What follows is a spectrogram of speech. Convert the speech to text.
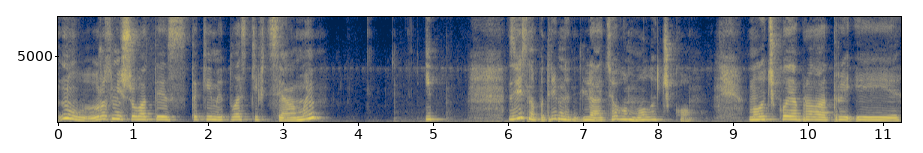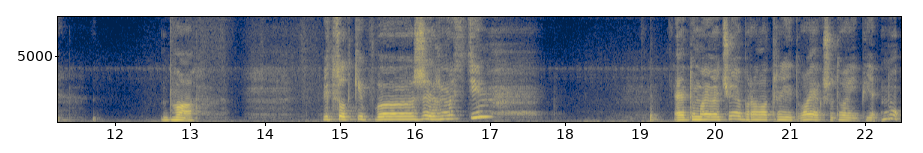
ну, розмішувати з такими пластівцями. І, звісно, потрібно для цього молочко. Молочко я брала 3,2 відсотків е, жирності. Я думаю, а чого я брала 3,2, якщо 2,5. Ну,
